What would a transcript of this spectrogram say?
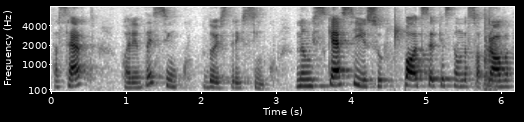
Tá certo? 45 235. Não esquece isso, pode ser questão da sua prova.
